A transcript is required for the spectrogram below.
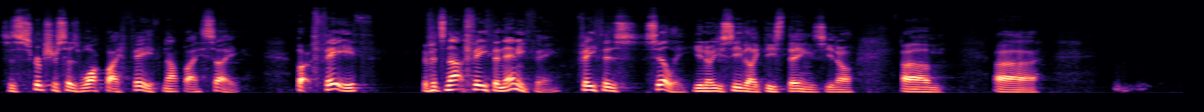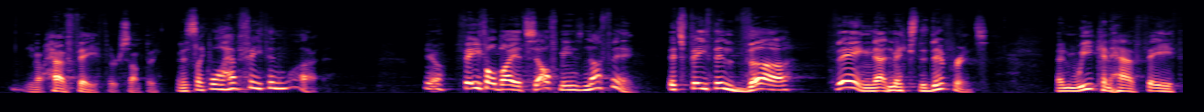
So scripture says walk by faith, not by sight. But faith, if it's not faith in anything, faith is silly. You know, you see like these things, you know, um, uh, you know, have faith or something. And it's like, well, have faith in what? You know, faith all by itself means nothing. It's faith in the thing that makes the difference. And we can have faith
